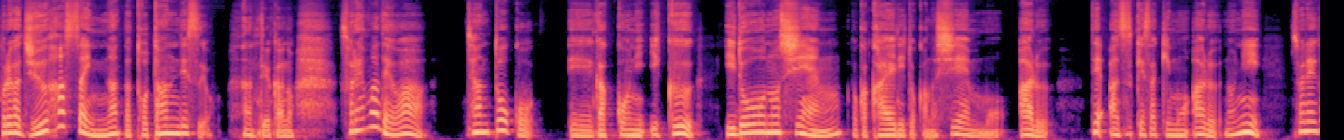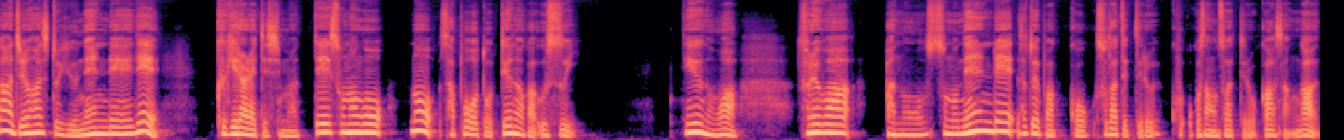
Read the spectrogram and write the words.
これが18歳になった途端ですよ。なんていうか、あの、それまでは、ちゃんとこう、えー学校に行く移動の支援とか帰りとかの支援もある。で、預け先もあるのに、それが18という年齢で区切られてしまって、その後のサポートっていうのが薄い。っていうのは、それは、あの、その年齢、例えばこう育ててる、お子さんを育ててるお母さんが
